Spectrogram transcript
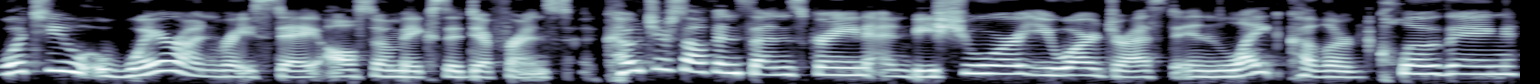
What you wear on race day also makes a difference. Coat yourself in sunscreen and be sure you are dressed in light colored clothing,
